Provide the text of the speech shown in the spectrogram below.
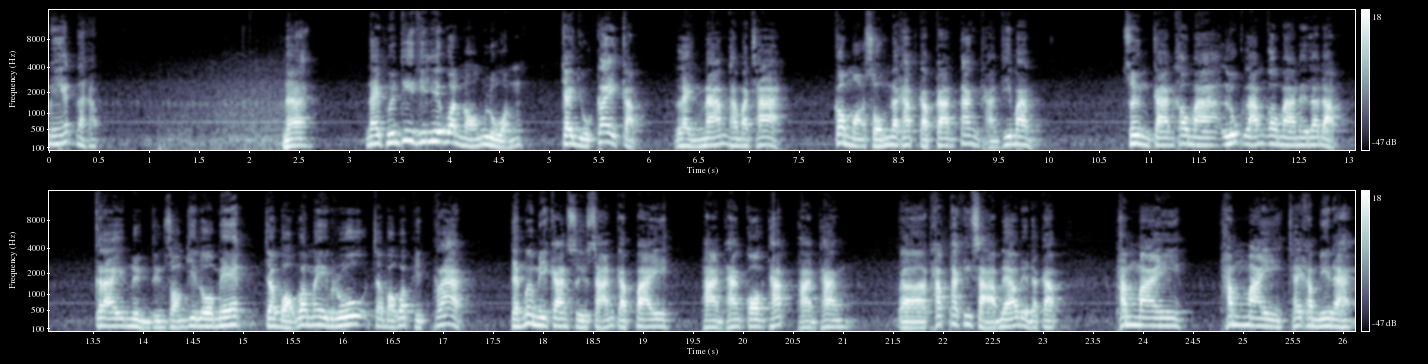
เมตรนะครับนะในพื้นที่ที่เรียกว่าหนองหลวงจะอยู่ใกล้กับแหล่งน้ำธรรมชาติ ก็เหมาะสมนะครับกับการตั้งฐานที่มั่น ซึ่งการเข้ามาลุกล้ำเข้ามาในระดับไกล 1-2 กิโลเมตร จะบอกว่าไม่รู้จะบอกว่าผิดพลาด แต่เมื่อมีการสื่อสารกลับไปผ่านทางกองทัพผ่านทางทัพภาคที่ 3 แล้วเนี่ยนะครับทำไมทำไมใช้คำนี้นะฮะ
